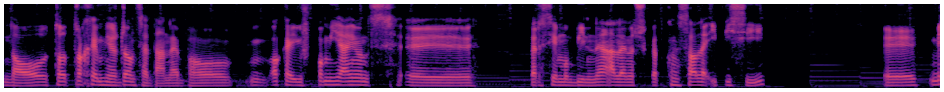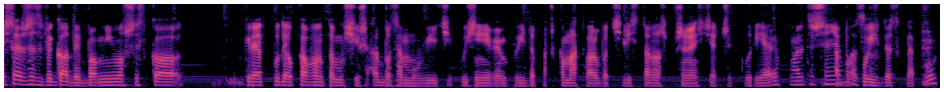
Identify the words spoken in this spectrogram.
no, to trochę miażdżące dane, bo mm, okej, już pomijając y, wersje mobilne, ale na przykład konsole i PC, y, myślę, że z wygody, bo mimo wszystko grę pudełkową to musisz albo zamówić i później, nie wiem, pójść do paczkomatu, albo ci listonosz przyniesie, czy kurier, Ale to się nie albo opłaca. pójść do sklepu.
